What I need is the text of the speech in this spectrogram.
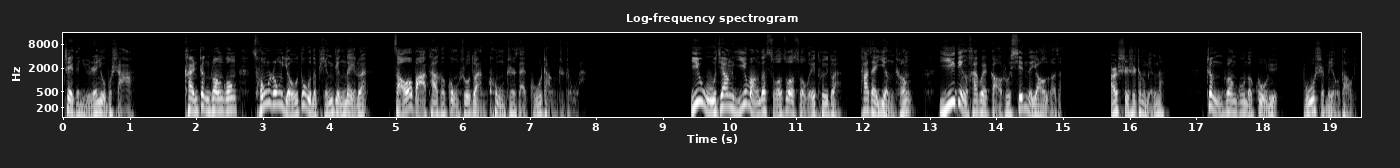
这个女人又不傻，看郑庄公从容有度的平定内乱，早把他和共叔段控制在股掌之中了。以武姜以往的所作所为推断，他在郢城一定还会搞出新的幺蛾子。而事实证明呢？郑庄公的顾虑不是没有道理。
